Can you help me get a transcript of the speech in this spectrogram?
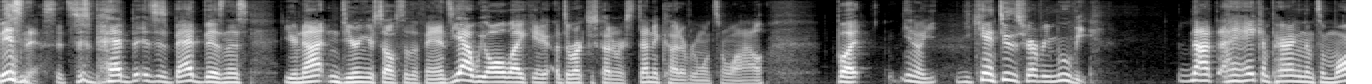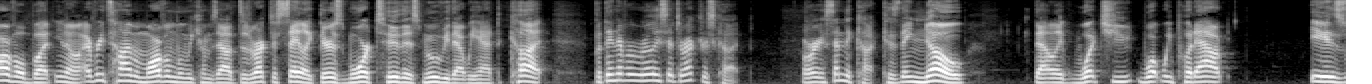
business it's just bad it's just bad business you're not endearing yourselves to the fans yeah we all like a, director's cut or extended cut every once in a while but you know, you, you can't do this for every movie. Not I hate comparing them to Marvel, but you know, every time a Marvel movie comes out, the directors say like there's more to this movie that we had to cut, but they never release a director's cut or extended cut because they know that like what you what we put out is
